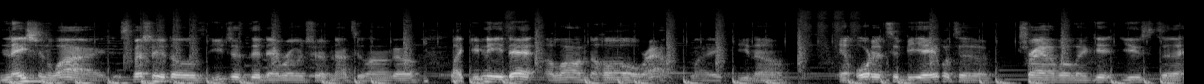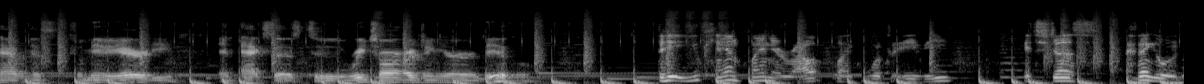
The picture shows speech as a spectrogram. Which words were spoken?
nationwide, especially those you just did that road trip not too long ago. Like you need that along the whole route. Like, you know, in order to be able to travel and get used to having this familiarity and access to recharging your vehicle. They, you can plan your route like with the EV. It's just I think it would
